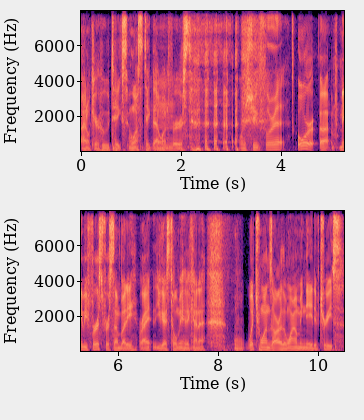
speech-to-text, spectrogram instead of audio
I don't care who takes who wants to take that one first, Want to shoot for it? Or uh, maybe first for somebody. Right? You guys told me to kind of which ones are the Wyoming native trees.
